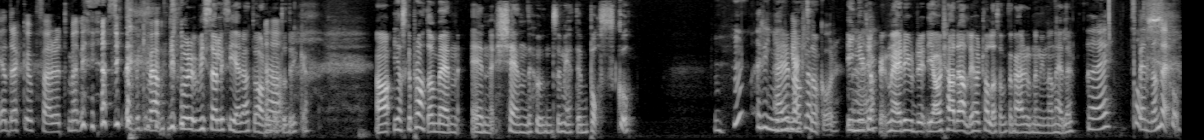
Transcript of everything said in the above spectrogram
Jag drack upp förut men jag sitter bekvämt. Du får visualisera att du har något Ja. gott att dricka. Ja, jag ska prata om en, en känd hund som heter Bosco. Ringer Är det inga något som- klockor? Ingen Nej. klocka. Nej, det gjorde jag hade aldrig hört talas om den här hunden innan heller. Nej, spännande. Bosco.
